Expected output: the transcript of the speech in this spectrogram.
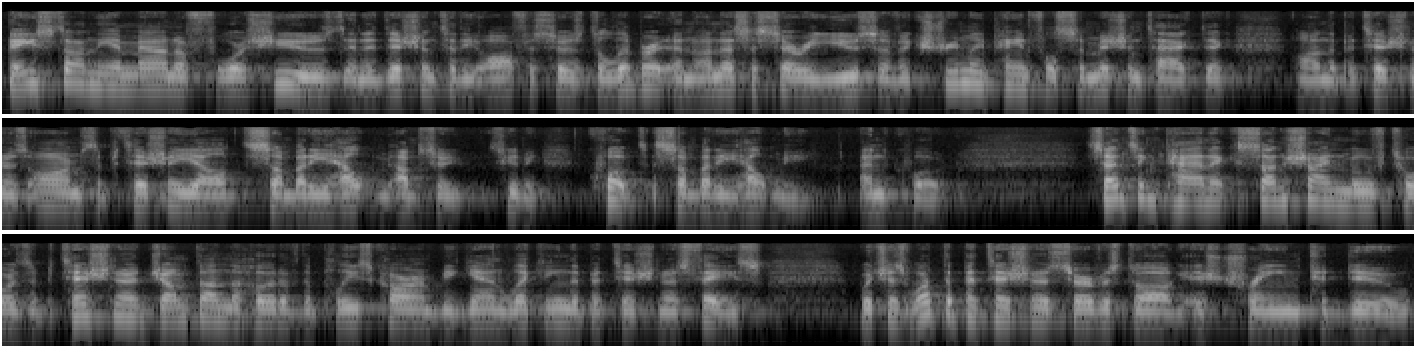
based on the amount of force used, in addition to the officer's deliberate and unnecessary use of extremely painful submission tactic on the petitioner's arms, the petitioner yelled, "Somebody help me!" I'm sorry, excuse me. Quote, "Somebody help me!" End quote. Sensing panic, Sunshine moved towards the petitioner, jumped on the hood of the police car, and began licking the petitioner's face, which is what the petitioner's service dog is trained to do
